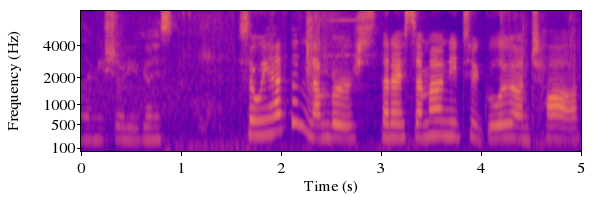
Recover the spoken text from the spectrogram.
Let me show you guys. So we had the numbers that I somehow need to glue on top.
